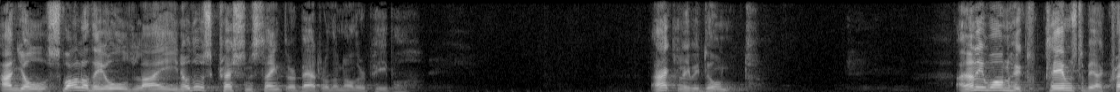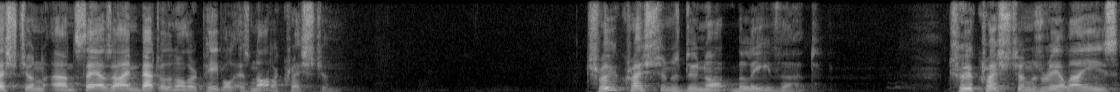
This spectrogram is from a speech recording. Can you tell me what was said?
and you'll swallow the old lie. You know, those Christians think they're better than other people. Actually, we don't. And anyone who claims to be a Christian and says, I'm better than other people, is not a Christian. True Christians do not believe that. True Christians realize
